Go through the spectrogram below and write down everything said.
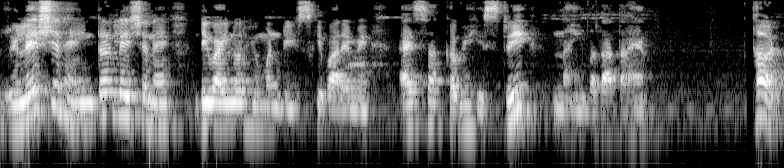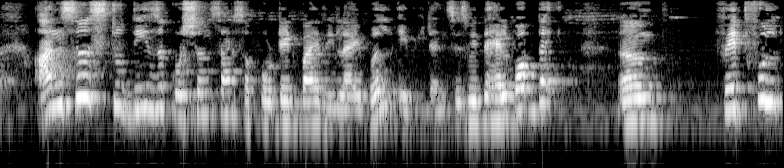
रिलेशन है इंटर रिलेशन है डिवाइन और ह्यूमन डीड्स के बारे में ऐसा कभी हिस्ट्री नहीं बताता है. Third, answers to these questions are supported by reliable evidences. With the help of the um, faithful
